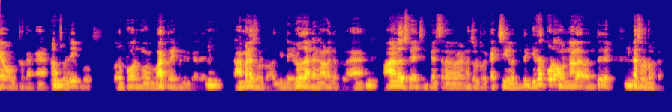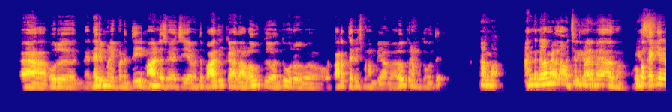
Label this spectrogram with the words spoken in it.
ஏவ விட்டுருக்காங்க அப்படின்னு. சொல்லி ஒரு போர் வார்த்தை பண்ணிருக்காரு ம். நாம என்ன சொல்றோம் இந்த எழுபதாண்டு காலகட்டத்துல. மாநில சுயாட்சி பேசுற என்ன சொல்றது கட்சி வந்து இத கூட உன்னால வந்து. என்ன சொல்றது ஒரு நெறிமுறைப்படுத்தி மாநில சுயாட்சியை வந்து பாதிக்காத அளவுக்கு வந்து ஒரு ஒரு படத்தை ரிலீஸ் பண்ண முடியாத அளவுக்கு நமக்கு வந்து ஆமா அந்த நிலைமையில தான் வச்சிருக்காங்க இருக்கும். ரொம்ப. கையறு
